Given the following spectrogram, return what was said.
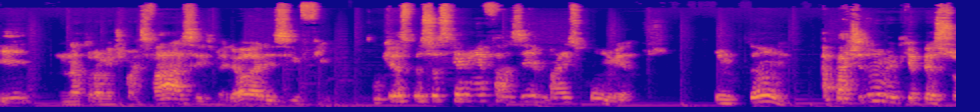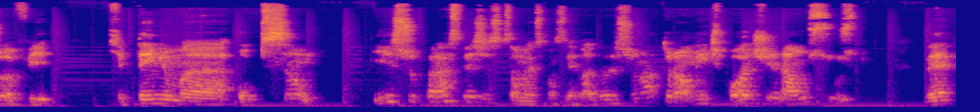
e, naturalmente, mais fáceis, melhores, enfim. O que as pessoas querem é fazer mais com menos. Então, a partir do momento que a pessoa vê que tem uma opção, isso para as pessoas que são mais conservadoras, isso naturalmente pode gerar um susto. Né?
